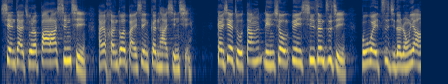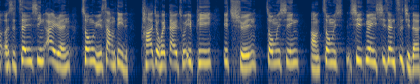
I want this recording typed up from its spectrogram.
现在除了巴拉兴起，还有很多百姓跟他兴起。感谢主，当领袖愿意牺牲自己。不为自己的荣耀，而是真心爱人、忠于上帝，他就会带出一批、一群忠心啊、忠牺愿意牺牲自己的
